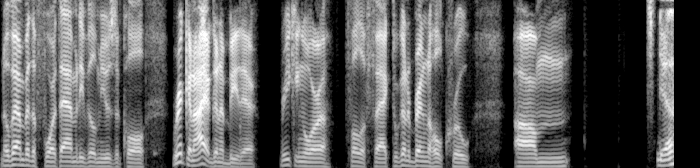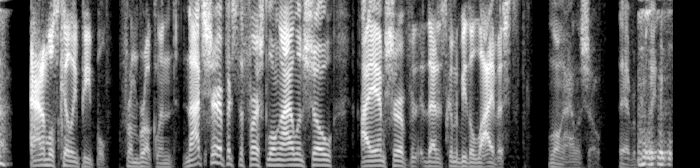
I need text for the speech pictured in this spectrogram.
November the fourth, Amityville Music Hall. Rick and I are gonna be there. Reeking aura, full effect. We're gonna bring the whole crew. Um, Yeah, Animals Killing People from Brooklyn. Not sure if it's the first Long Island show. I am sure if, that it's going to be the livest Long Island show they ever played.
